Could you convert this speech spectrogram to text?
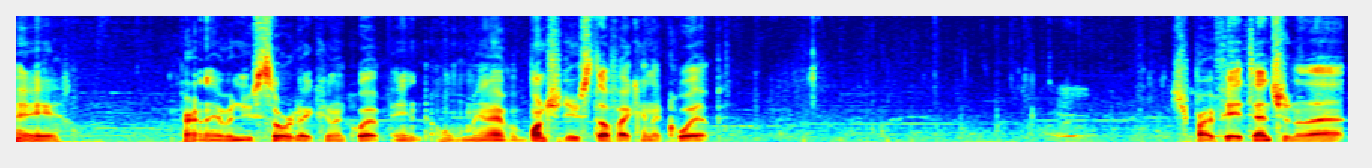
Hey. Apparently I have a new sword I can equip. And, oh man, I have a bunch of new stuff I can equip. Should probably pay attention to that.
